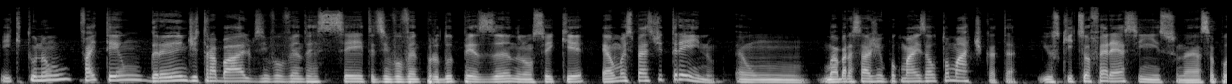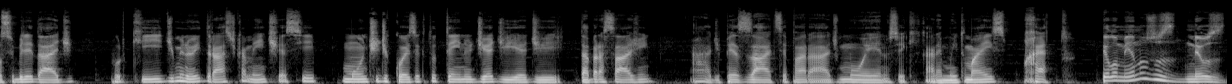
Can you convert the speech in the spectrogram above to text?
e que tu não vai ter um grande trabalho desenvolvendo receita, desenvolvendo produto, pesando, não sei o quê. É uma espécie de treino. É um, uma abraçagem um pouco mais automática até. E os kits oferecem isso, né? Essa possibilidade, porque diminui drasticamente esse monte de coisa que tu tem no dia a dia de, da abraçagem. Ah, de pesar, de separar, de moer, não sei o que. Cara, é muito mais reto. Pelo menos os meus,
